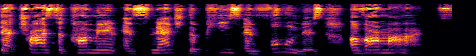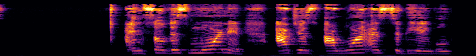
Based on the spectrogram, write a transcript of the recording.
that tries to come in and snatch the peace and fullness of our mind and so this morning, I just, I want us to be able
